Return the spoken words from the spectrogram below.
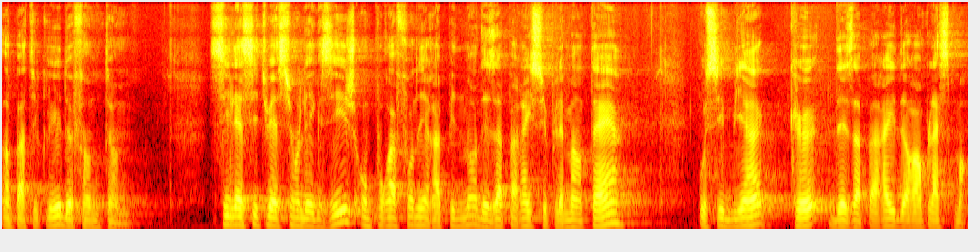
en particulier de Phantom. Si la situation l'exige, on pourra fournir rapidement des appareils supplémentaires, aussi bien que des appareils de remplacement.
